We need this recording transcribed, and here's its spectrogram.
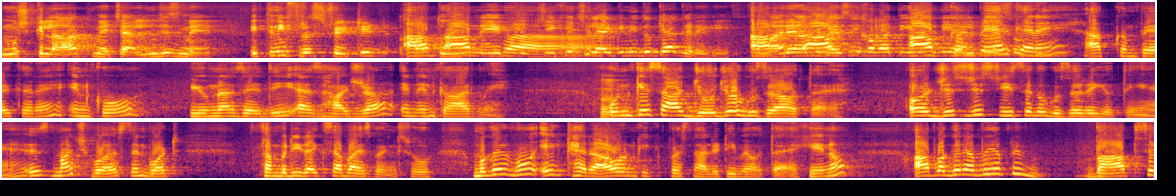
मुश्किलात में चैलेंजेस में इतनी फ्रस्ट्रेटेड खातून एक आ, चीखें चलाएगी नहीं तो क्या करेगी हमारे यहाँ तो वैसे ही खवातीन आप कंपेयर। करें आप कंपेयर करें इनको यमुना जैदी एज हाजरा इन इनकार में हम्म। उनके साथ जो जो गुजरा होता है और जिस जिस चीज़ से वो गुजर रही होती हैं is much worse than what somebody like Sabah is going through. मगर वो एक ठहराव उनकी पर्सनालिटी में होता है कि you know? आप अगर अभी अपने बाप से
